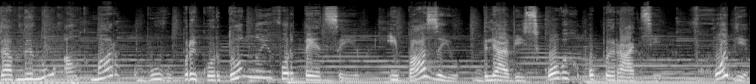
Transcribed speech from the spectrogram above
Давнину Алкмар був прикордонною фортецею і базою для військових операцій в ході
